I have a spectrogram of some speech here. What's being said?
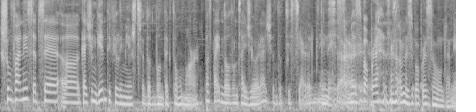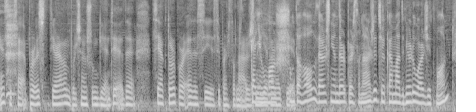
shumë fani sepse uh, ka qenë Genti fillimisht që do të bënte këtë humor. Pastaj ndodhën ca gjëra që do t'i sqarojmë nesër. Mezi po pres. Mezi po pres unë tani, sepse përveç të tjerave më pëlqen shumë Genti edhe si aktor por edhe si si personazh ka një humor shumë të hollë dhe është një ndër personazhet që kam admiruar gjithmonë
